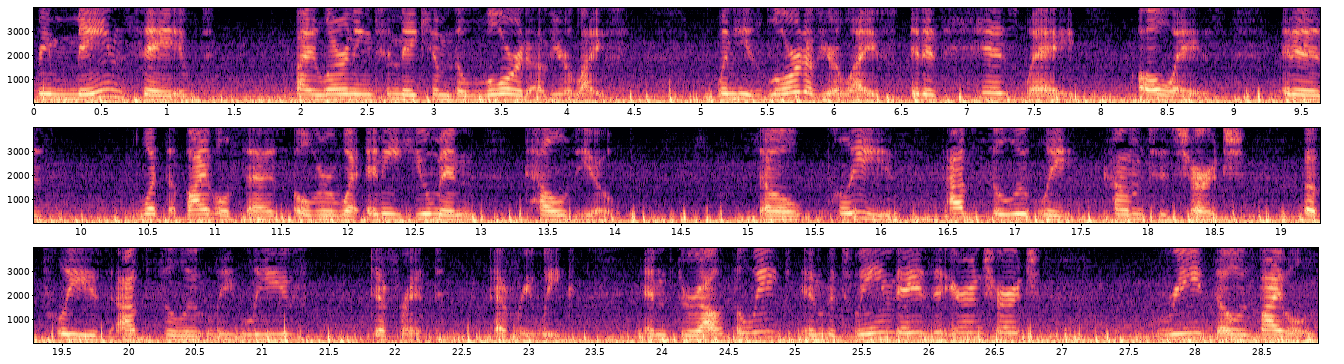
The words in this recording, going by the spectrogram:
remain saved by learning to make him the Lord of your life. When he's Lord of your life, it is his way, always. It is what the Bible says over what any human tells you. So please, absolutely come to church, but please, absolutely leave different every week. And throughout the week, in between days that you're in church, read those Bibles.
